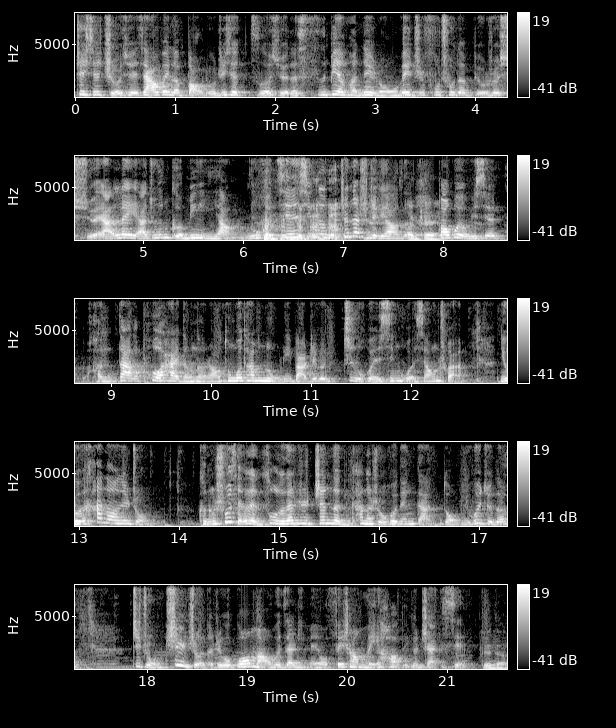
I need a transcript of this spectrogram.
这些哲学家为了保留这些哲学的思辨和内容，为之付出的，比如说血呀、泪呀，就跟革命一样，如何艰辛的，真的是这个样子。包括有一些很大的迫害等等，然后通过他们努力把这个智慧薪火相传，你会看到那种可能说起来有点做作，但是真的你看的时候会有点感动，你会觉得这种智者的这个光芒会在里面有非常美好的一个展现，对的，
